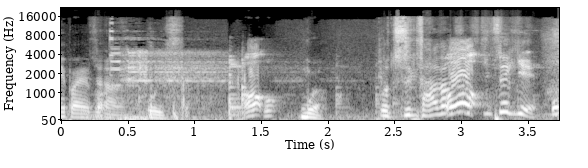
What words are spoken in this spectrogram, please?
해봐 해봐. 자. 뭐 있어? 어? 뭐야? 어, 진짜 다 어? 나가, 이 새끼. 오,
